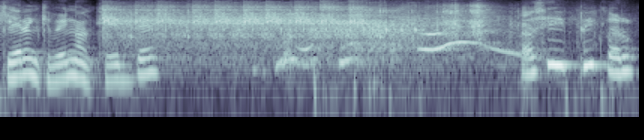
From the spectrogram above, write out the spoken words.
quieren que venga gente, así, pícaro.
